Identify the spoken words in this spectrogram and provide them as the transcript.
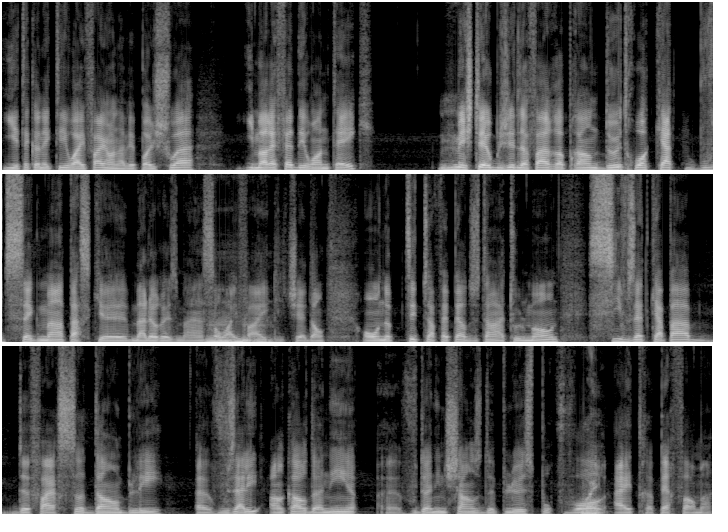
Il était connecté Wi-Fi, on n'avait pas le choix. Il m'aurait fait des one-take. mais j'étais obligé de le faire reprendre deux, trois, quatre bouts de segments parce que malheureusement, son Mhm. Wi-Fi glitchait. Donc, on a, ça fait perdre du temps à tout le monde. Si vous êtes capable de faire ça d'emblée, euh, vous allez encore donner, euh, vous donner une chance de plus pour pouvoir être performant.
